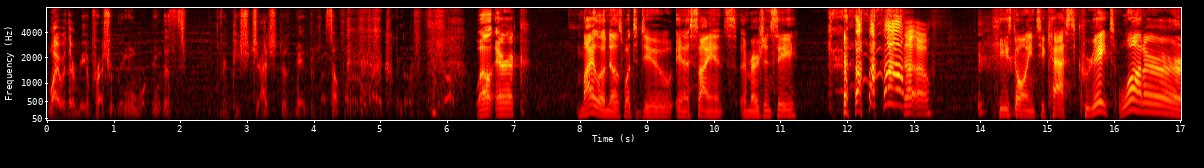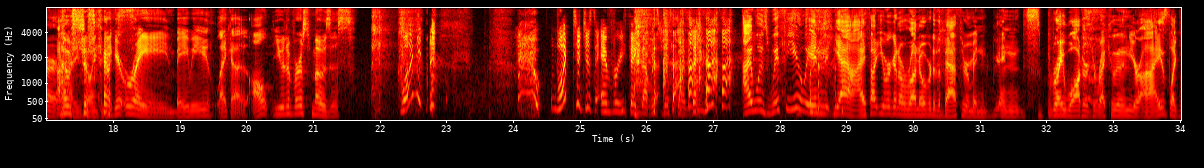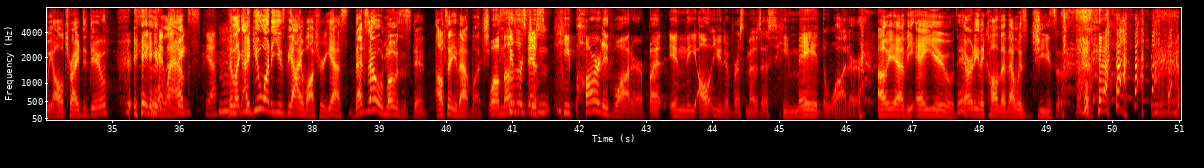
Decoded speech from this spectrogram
why would there be a pressure thing working with this piece of shit? I should just manage it myself. I don't know why. I'm fucking it up." well, Eric, Milo knows what to do in a science emergency. Uh oh. He's going to cast create water. I was and he's just going to gonna make it rain, baby, like an alt universe Moses. What? What to just everything that was just said there? I was with you in yeah. I thought you were gonna run over to the bathroom and and spray water directly into your eyes, like we all tried to do in Chemistry. labs. Yeah. You're like, I do want to use the eye washer. Yes, that's not what Moses did. I'll tell you that much. Well, Super Moses just didn't- he parted water, but in the alt universe Moses, he made the water. oh yeah, the AU. They already they call that. That was Jesus.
